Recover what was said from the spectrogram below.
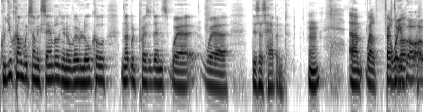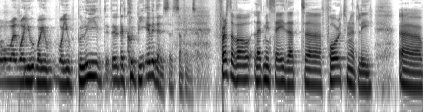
Could you come with some example? You know, very local, not with presidents, where where this has happened. Um, well, first Where of you, all, or- or where you where you where you believe that could be evidence that something is happened. First of all, let me say that uh, fortunately, uh,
